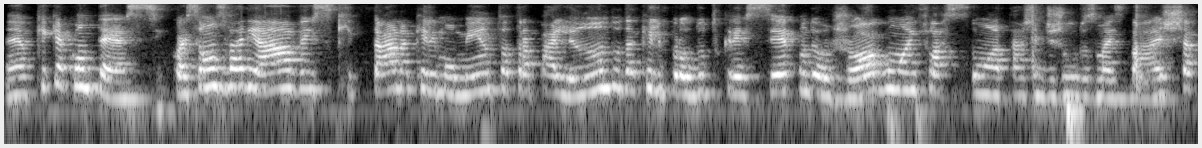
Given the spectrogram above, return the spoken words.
É, o que, que acontece? Quais são as variáveis que está naquele momento atrapalhando daquele produto crescer quando eu jogo uma, inflação, uma taxa de juros mais baixa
